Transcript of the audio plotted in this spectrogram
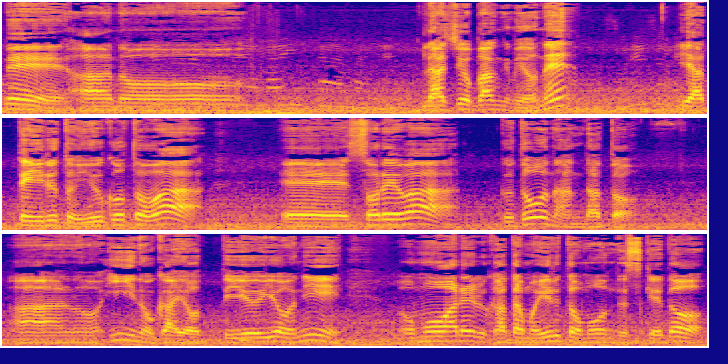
ね、あのラジオ番組をね、やっているということは、えー、それはどうなんだと、あの、いいのかよっていうように、思われる方もいると思うんですけど、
